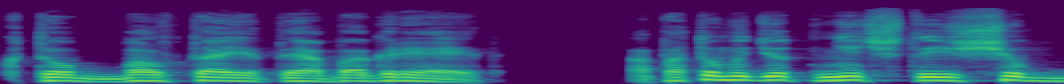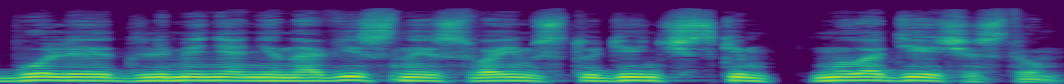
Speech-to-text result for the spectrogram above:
кто болтает и обогряет? А потом идет нечто еще более для меня ненавистное своим студенческим молодечеством.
